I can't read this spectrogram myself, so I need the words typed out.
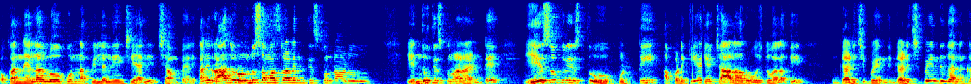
ఒక నెల లోపు ఉన్న పిల్లల్ని ఏం చేయాలి? చంపేయాలి. కానీ రాజు రెండు సంవత్సరాలు ఎందుకు తీసుకున్నాడు? ఎందుకు తీసుకున్నాడంటే యేసుక్రీస్తు పుట్టి అప్పటికే చాలా రోజులు వాళ్ళకి గడిచిపోయింది. గడిచిపోయింది కనుక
